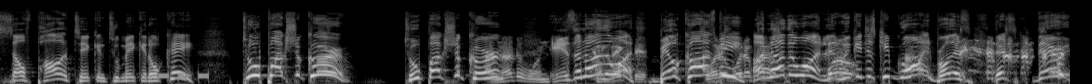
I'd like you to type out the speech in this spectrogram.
to self politic and to make it okay. Tupac Shakur. Tupac Shakur Another one. is another Convicted. one. Bill Cosby, what about- another one. We could just keep going, bro. There's, there's, there.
